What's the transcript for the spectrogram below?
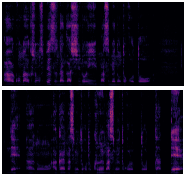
ああこのアクションスペースなんか白いマス目のとことであの赤いマス目のとこと黒いマス目のところとだって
